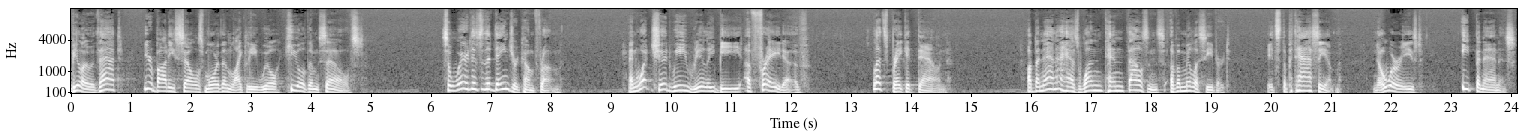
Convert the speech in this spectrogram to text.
Below that, your body cells more than likely will heal themselves. So, where does the danger come from? And what should we really be afraid of? Let's break it down. A banana has one ten thousandths of a millisievert. It's the potassium. No worries. Eat bananas.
